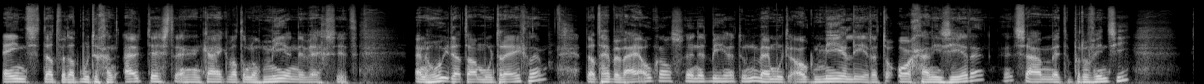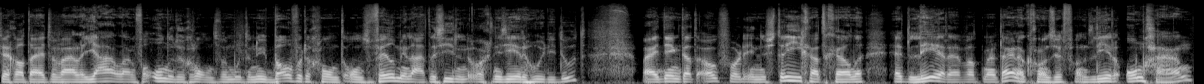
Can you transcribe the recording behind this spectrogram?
Eens dat we dat moeten gaan uittesten en gaan kijken wat er nog meer in de weg zit. En hoe je dat dan moet regelen, dat hebben wij ook als netbeheerder toen. Wij moeten ook meer leren te organiseren, samen met de provincie. Ik zeg altijd, we waren jarenlang van onder de grond. We moeten nu boven de grond ons veel meer laten zien en organiseren hoe je die doet. Maar ik denk dat ook voor de industrie gaat gelden het leren, wat Martijn ook gewoon zegt, van het leren omgaan.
